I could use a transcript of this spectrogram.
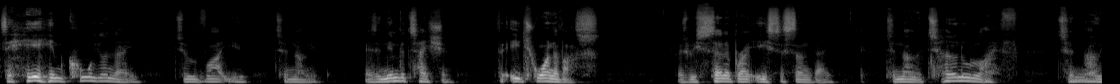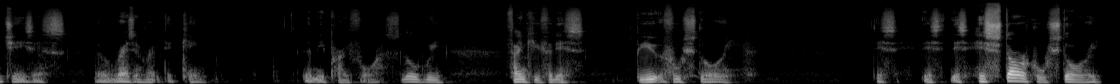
to hear him call your name, to invite you to know him. There's an invitation for each one of us as we celebrate Easter Sunday to know eternal life, to know Jesus, the resurrected King. Let me pray for us. Lord, we thank you for this beautiful story, this this, this historical story,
